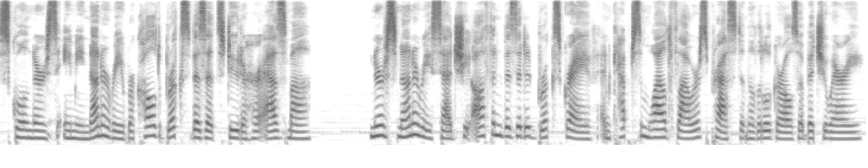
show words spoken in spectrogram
School nurse Amy Nunnery recalled Brooke's visits due to her asthma. Nurse Nunnery said she often visited Brooke's grave and kept some wildflowers pressed in the little girl's obituary.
